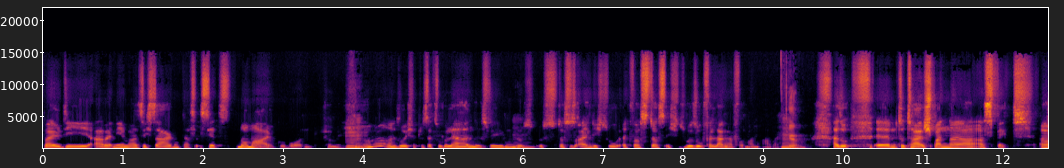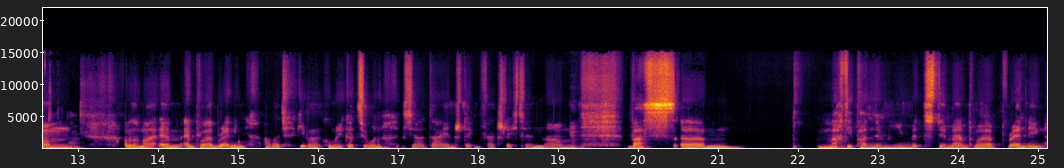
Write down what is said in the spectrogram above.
weil die Arbeitnehmer sich sagen, das ist jetzt normal geworden für mich. Mhm. Ne? Also ich habe das jetzt so gelernt, deswegen, mhm. das, ist, das ist eigentlich so etwas, das ich sowieso verlange von meinem Arbeitgeber. Ja. Also ähm, total spannender Aspekt. Ähm, aber sag mal, ähm, Employer Branding, Arbeitgeberkommunikation ist ja dein Steckenpferd schlechthin. Ähm, mhm. Was ähm, macht die Pandemie mit dem Employer Branding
